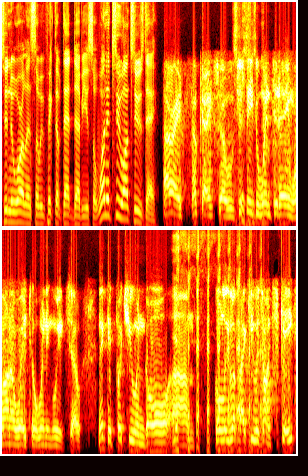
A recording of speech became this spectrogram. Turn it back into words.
to New Orleans, so we picked up that W. So one and two on Tuesday. All right, okay. So we just need to win today, and we're on our way to a winning week. So I think they put you in goal. Um, goalie looked like he was on skates,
